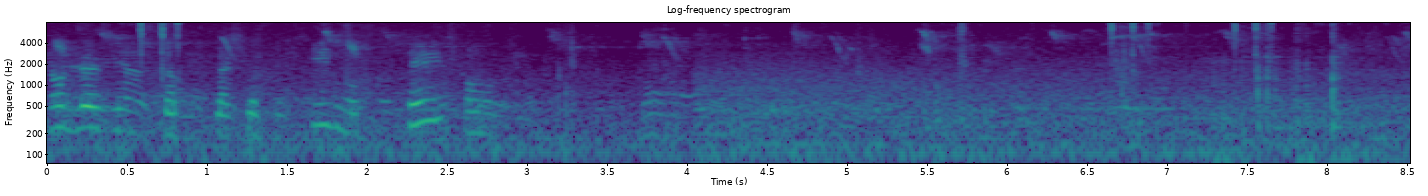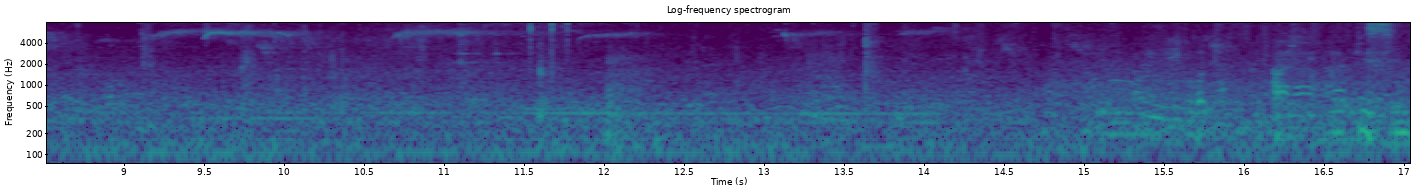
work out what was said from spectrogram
On devient comme la copine, on fait, on... À la piscine.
